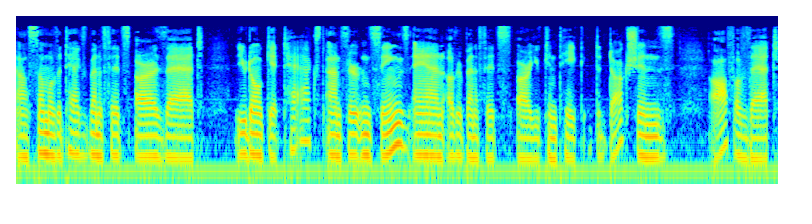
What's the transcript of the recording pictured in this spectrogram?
Now, some of the tax benefits are that you don't get taxed on certain things, and other benefits are you can take deductions off of that.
